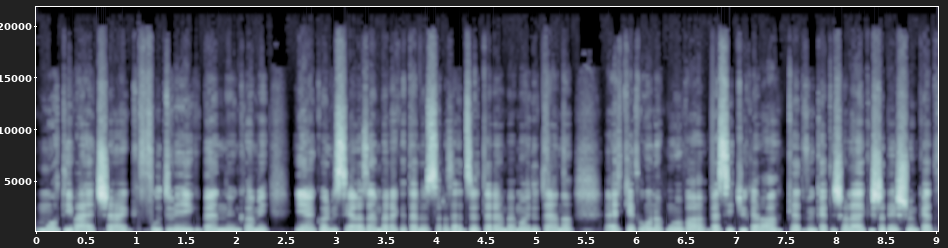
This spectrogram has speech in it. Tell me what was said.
motiváltság fut végig bennünk, ami ilyenkor viszi el az embereket először az edzőterembe, majd utána egy-két hónap múlva veszítjük el a kedvünket és a lelkesedésünket.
